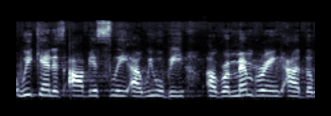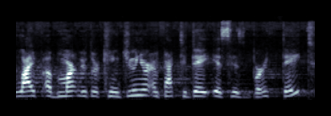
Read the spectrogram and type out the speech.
weekend is obviously, uh, we will be uh, remembering uh, the life of Martin Luther King Jr. In fact, today is his birth date.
